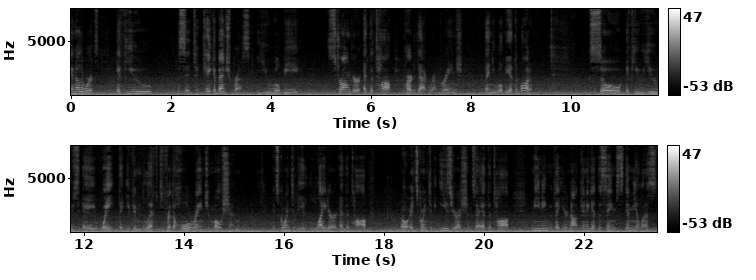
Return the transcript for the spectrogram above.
In other words, if you take a bench press, you will be stronger at the top part of that rep range than you will be at the bottom. So if you use a weight that you can lift for the whole range of motion, it's going to be lighter at the top, or it's going to be easier, I should say, at the top, meaning that you're not going to get the same stimulus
